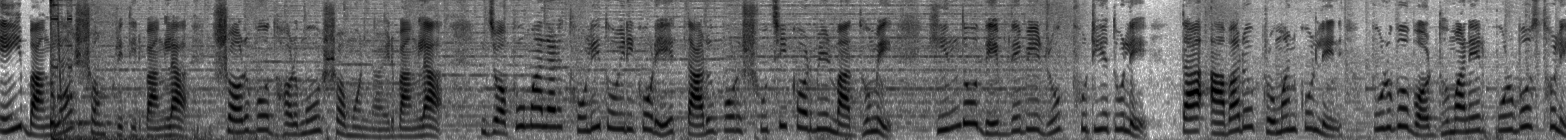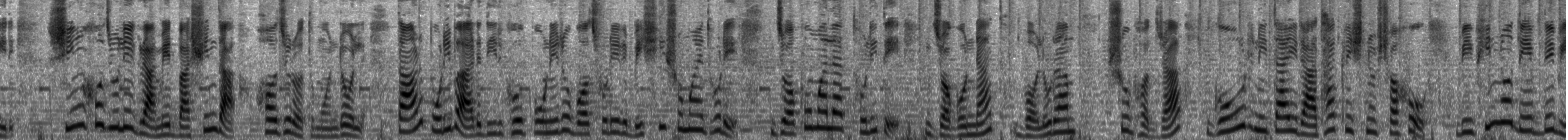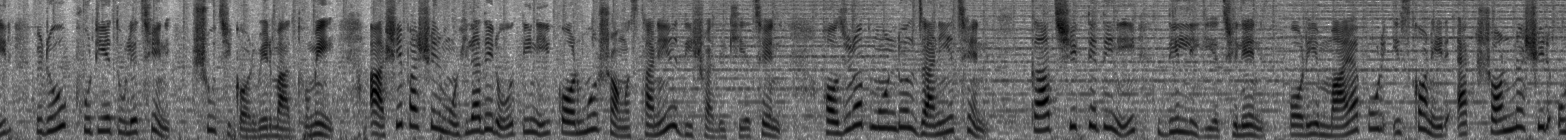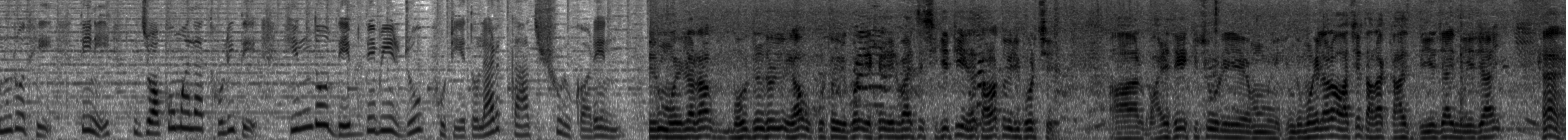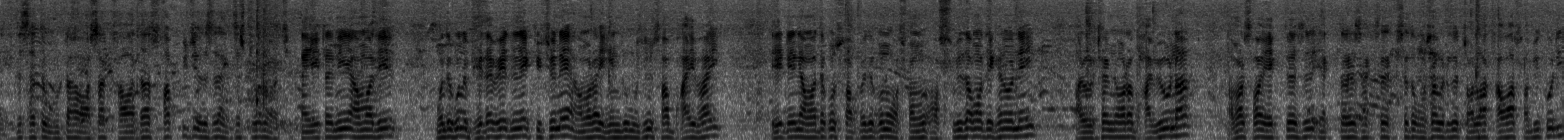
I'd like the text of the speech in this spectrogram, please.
এই বাংলা সম্প্রীতির বাংলা, সর্বধর্ম সমন্বয়ের বাংলা। জপমালার থলি তৈরি করে তার উপর সূচিকর্মের মাধ্যমে হিন্দু দেবদেবীর রূপ ফুটিয়ে তুলে তা আবারও প্রমাণ করলেন পূর্ব বর্ধমানের পূর্বস্থলীর সিংহজুলি গ্রামের বাসিন্দা হজরত মণ্ডল। তার পরিবার দীর্ঘ পনেরো বছরের বেশি সময় ধরে জপমালার থলিতে জগন্নাথ, বলরাম, সুভদ্রা, গৌর, নিতাই, রাধাকৃষ্ণ সহ বিভিন্ন দেবদেবীর রূপ ফুটিয়ে তুলেছেন সূচিকর্মের মাধ্যমে। আশেপাশের মহিলাদেরও তিনি কর্মসংস্থানের দিশা দেখিয়েছেন। হজরত মণ্ডল জানিয়েছেন কাজ শিখতে তিনি দিল্লি গিয়েছিলেন। পরে মায়াপুর ইস্কনের এক সন্ন্যাসীর অনুরোধে তিনি জপমালা থলিতে হিন্দু দেবদেবীর রূপ ফুটিয়ে তোলার কাজ শুরু করেন। মহিলারা বহুদিন ধরে তৈরি করে, এখানে এর বাড়িতে শিখেছি তারা তৈরি করছে। আর বাইরে থেকে কিছু হিন্দু মহিলারাও আছে, তারা কাজ দিয়ে যায়, নিয়ে যায়। হ্যাঁ এদের সাথে ওটা বসা খাওয়া দাওয়া সব কিছু এদের সাথে অ্যাডজাস্ট করানো আছে। এটা নিয়ে আমাদের মধ্যে কোনো ভেদাভেদ নেই, কিছু নেই। আমরা হিন্দু, মুসলিম সব ভাই ভাই এটা নিয়ে আমাদের কোনো সব কোনো অসুবিধা আমাদের এখানেও নেই। আর ওইটা নিয়ে আমরা ভাবিও না। আমরা সবাই একটা একটা একসাথে একসাথে বসা করে চলা খাওয়া সবই করি।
